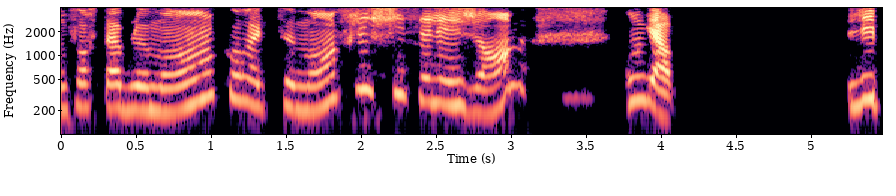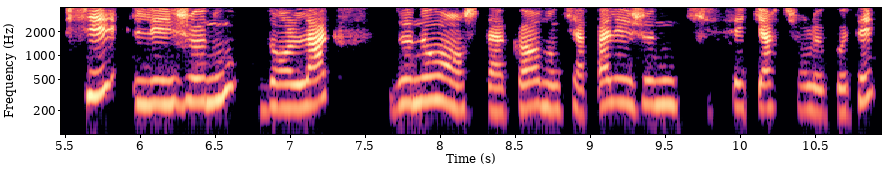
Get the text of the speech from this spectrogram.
confortablement, correctement. Fléchissez les jambes. On garde les pieds, les genoux dans l'axe de nos hanches, d'accord? Donc, il n'y a pas les genoux qui s'écartent sur le côté.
